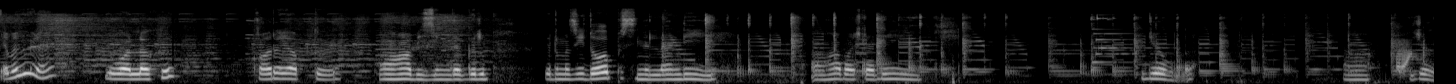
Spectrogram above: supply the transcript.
Ya böyle yuvarlakı kara yaptı. Aha bizim de kırm kırmızı top sinirlendi. Aha başladık. Gidiyor burada. Aha güzel.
